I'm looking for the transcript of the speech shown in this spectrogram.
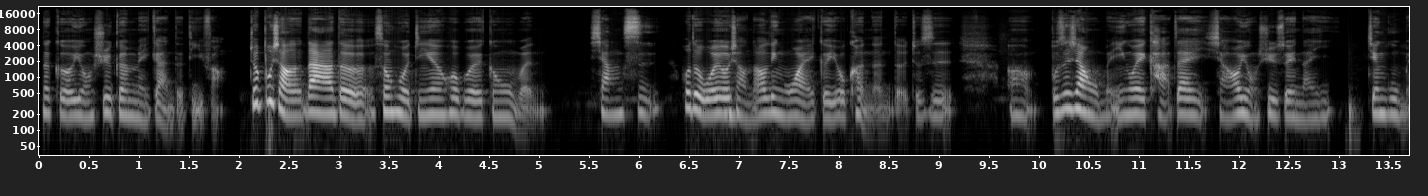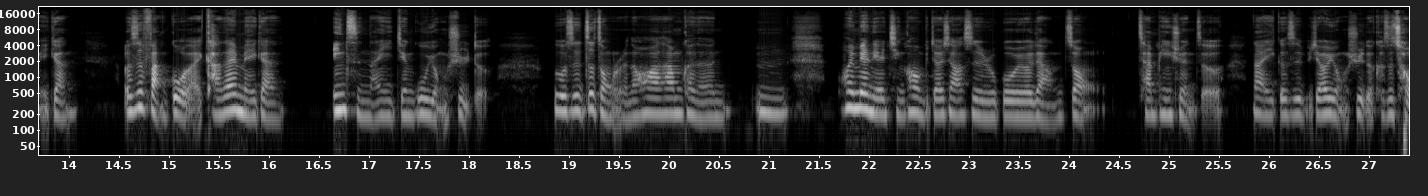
那个永续跟美感的地方，就不晓得大家的生活经验会不会跟我们相似，或者我有想到另外一个有可能的，就是，嗯，不是像我们因为卡在想要永续，所以难以兼顾美感，而是反过来卡在美感，因此难以兼顾永续的。如果是这种人的话，他们可能嗯会面临的情况比较像是，如果有两种。产品选择，那一个是比较永续的，可是丑；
